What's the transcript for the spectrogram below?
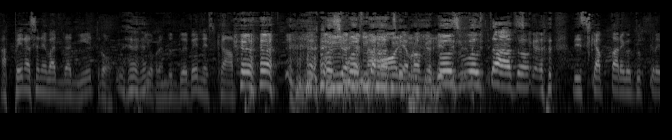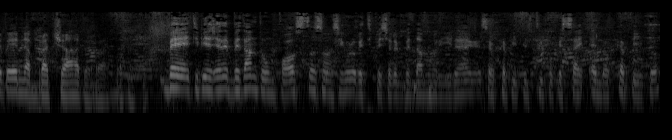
Appena se ne va da dietro, io prendo due penne e scappo. Ho svoltato, proprio di- ho svoltato. di scappare con tutte le penne abbracciate. guarda. Beh, ti piacerebbe tanto un posto, sono sicuro che ti piacerebbe da morire, se ho capito il tipo che sei e l'ho capito.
